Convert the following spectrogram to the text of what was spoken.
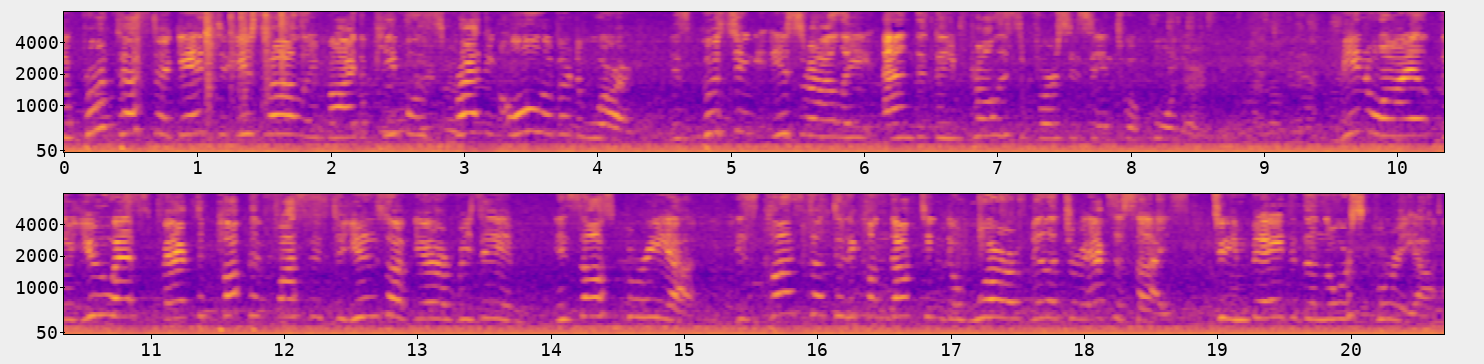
The protest against Israel by the people spreading all over the world is pushing Israeli and the imperialist forces into a corner. Meanwhile, the US-backed puppet fascist Yoon Suk-yeol regime in South Korea is constantly conducting the war military exercise to invade the North Korea.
